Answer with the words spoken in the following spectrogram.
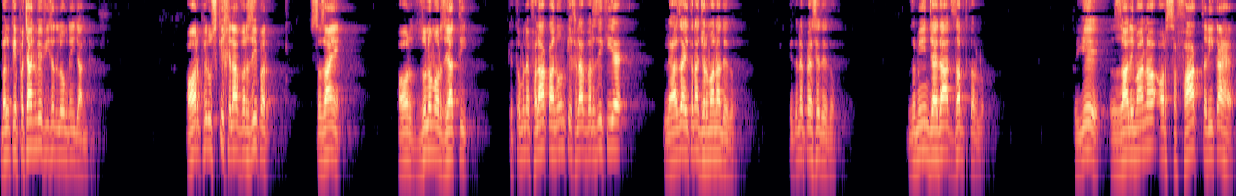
بلکہ پچانوے فیصد لوگ نہیں جانتے۔ اور پھر اس کی خلاف ورزی پر سزائیں اور ظلم اور زیادتی کہ تم نے فلاں قانون کی خلاف ورزی کی ہے، لہٰذا اتنا جرمانہ دے دو، اتنے پیسے دے دو، زمین جائیداد ضبط کر لو۔ تو یہ ظالمانہ اور شفاق طریقہ ہے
